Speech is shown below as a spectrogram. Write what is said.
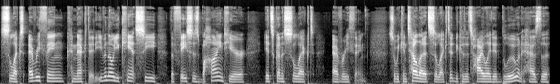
selects everything connected. Even though you can't see the faces behind here, it's going to select everything. So we can tell that it's selected because it's highlighted blue and it has the,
